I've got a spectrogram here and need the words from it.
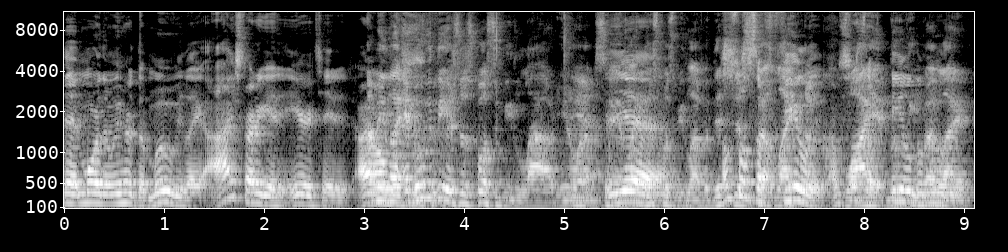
than more than we heard the movie. Like I started getting irritated. I, I mean, like, almost- and movie theaters are supposed to be loud. You know what I'm saying? Yeah. Like, they're supposed to be loud, but this I'm just felt to like feel a it. I'm supposed to quiet feel movie. the But movie. like,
